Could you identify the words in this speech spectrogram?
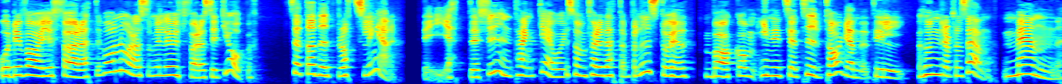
Och det var ju för att det var några som ville utföra sitt jobb, sätta dit brottslingar. Det är en jättefin tanke och som före detta polis står jag bakom initiativtagande till 100 procent. Men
